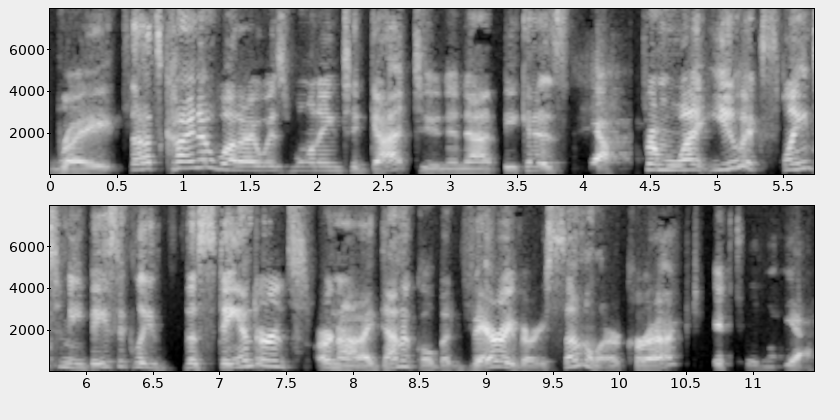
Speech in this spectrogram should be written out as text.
Right. That's kind of what I was wanting to get to, Nanette, because yeah. from what you explained to me, basically the standards are not identical, but very, very similar, correct? Extremely. Yeah.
